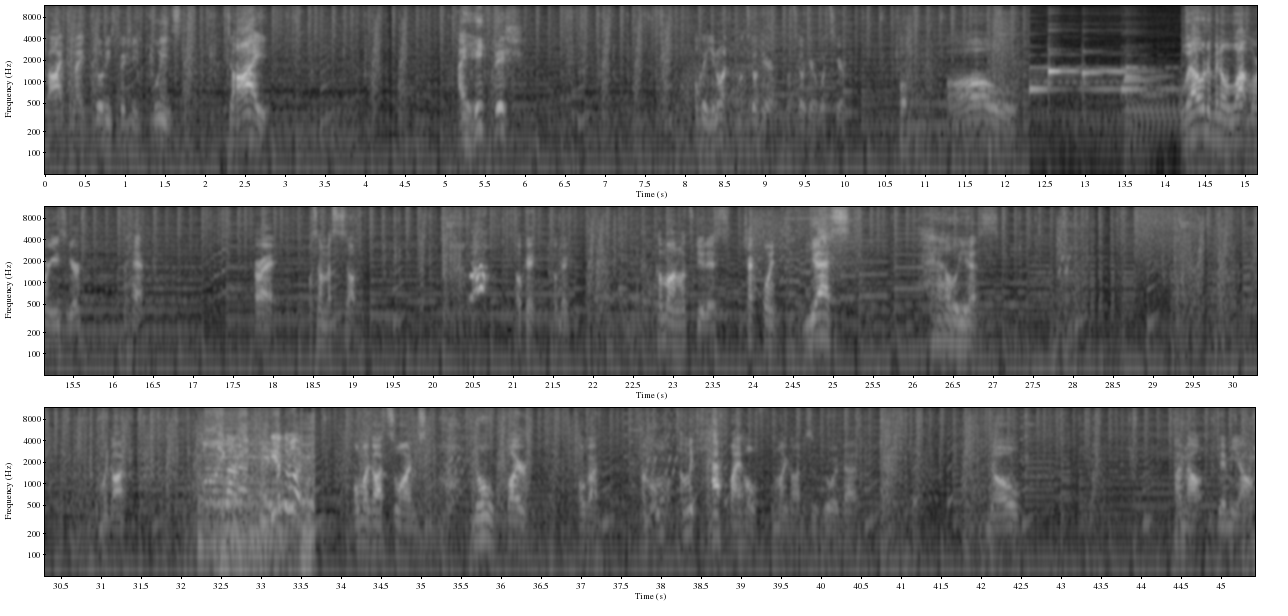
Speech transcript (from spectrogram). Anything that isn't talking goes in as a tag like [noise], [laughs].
Die, can I kill these fishies, please? Die! I hate fish! Okay, you know what? Let's go here. Let's go here. What's here? Oh. Oh. Well, that would have been a lot more easier. What the heck? Alright. Let's not mess this up. Okay, okay. Come on, let's do this. Checkpoint. Yes! Hell yes. Oh my god. The other one! Oh my god, slimes. No, fire. Oh god. I'm, I'm like half my health. Oh my god, this is really bad. No. I'm out. Get me out.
